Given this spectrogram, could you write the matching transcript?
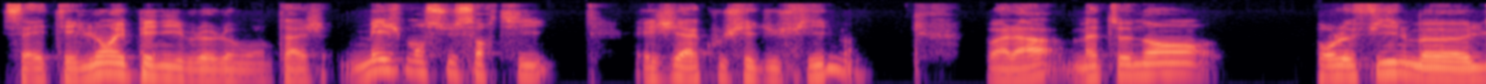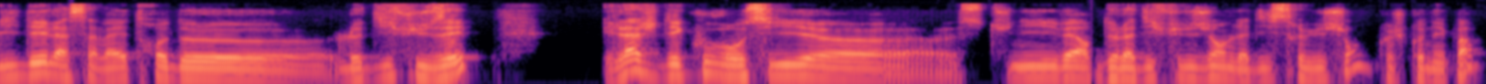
Ça a été long et pénible le montage, mais je m'en suis sorti et j'ai accouché du film. Voilà. Maintenant, pour le film, euh, l'idée là, ça va être de le diffuser. Et là, je découvre aussi euh, cet univers de la diffusion, de la distribution que je connais pas,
